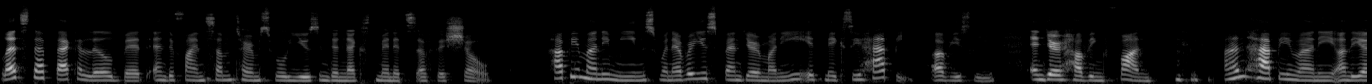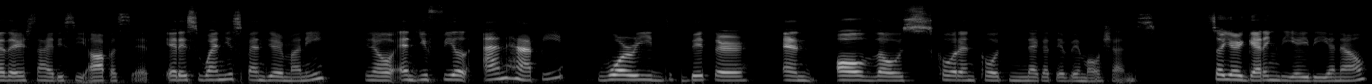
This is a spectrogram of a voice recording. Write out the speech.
let's step back a little bit and define some terms we'll use in the next minutes of the show. Happy money means whenever you spend your money, it makes you happy, obviously, and you're having fun. Unhappy money, on the other side, is the opposite. It is when you spend your money, you know, and you feel unhappy, worried, bitter, and all those quote unquote negative emotions. So you're getting the idea now?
